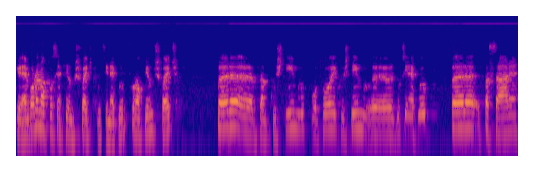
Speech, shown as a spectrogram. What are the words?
que embora não fossem filmes feitos pelo Cineclube, foram filmes feitos para, eh, portanto, com o estímulo, com o apoio, com o estímulo do Cineclube para passarem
